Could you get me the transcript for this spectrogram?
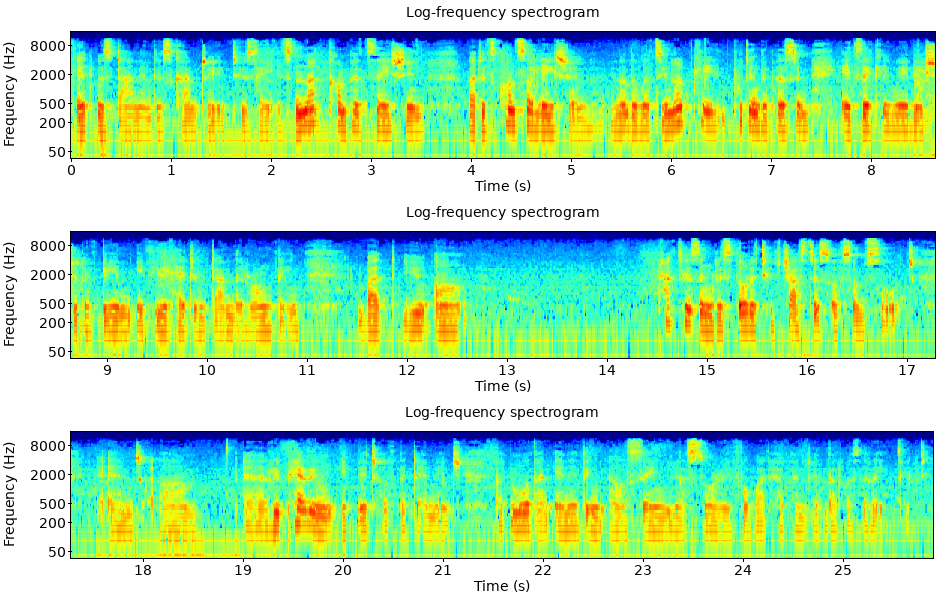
it was done in this country to say it's not compensation, but it's consolation. In other words, you're not play, putting the person exactly where they should have been if you hadn't done the wrong thing, but you are practicing restorative justice of some sort and um, uh, repairing a bit of the damage, but more than anything else, saying you're sorry for what happened, and that was the rape victim.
